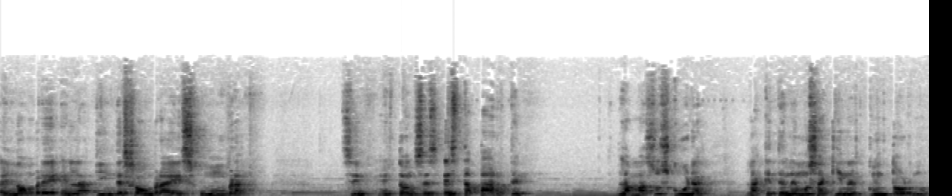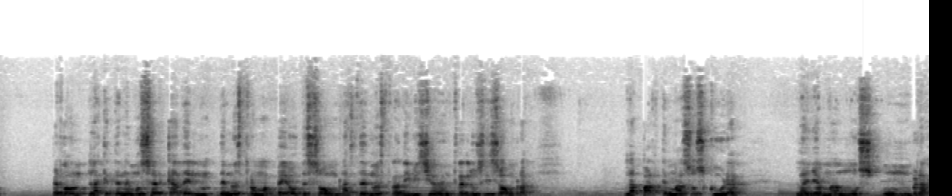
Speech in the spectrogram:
El nombre en latín de sombra es umbra. ¿sí? Entonces esta parte, la más oscura, la que tenemos aquí en el contorno, perdón, la que tenemos cerca de nuestro mapeo de sombras, de nuestra división entre luz y sombra, la parte más oscura la llamamos umbra.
